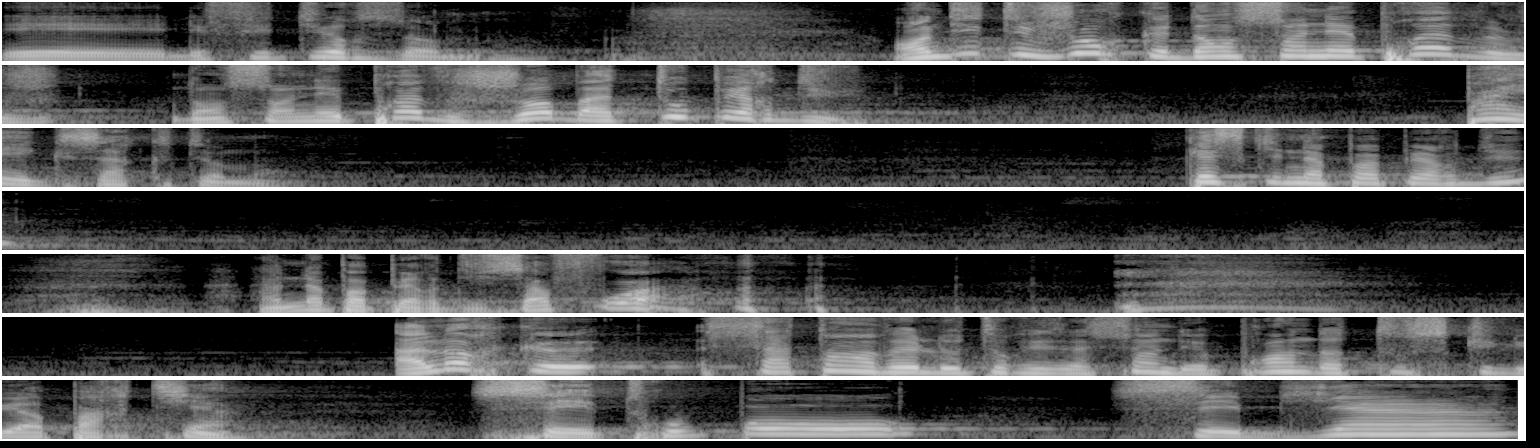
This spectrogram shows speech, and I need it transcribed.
et les futurs hommes. On dit toujours que dans son épreuve, dans son épreuve, Job a tout perdu. Pas exactement. Qu'est-ce qu'il n'a pas perdu? Il n'a pas perdu sa foi. Alors que Satan avait l'autorisation de prendre tout ce qui lui appartient, ses troupeaux, ses biens,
